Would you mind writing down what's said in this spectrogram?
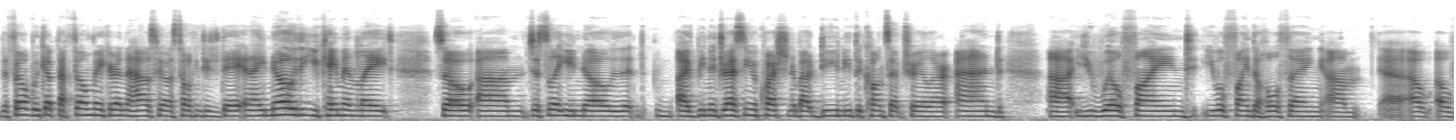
the film, we got the filmmaker in the house who I was talking to today, and I know that you came in late. So um, just to let you know that I've been addressing your question about do you need the concept trailer, and uh, you will find you will find the whole thing. Um, uh, I'll, I'll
